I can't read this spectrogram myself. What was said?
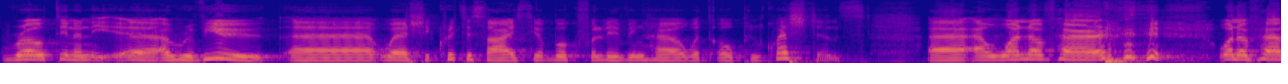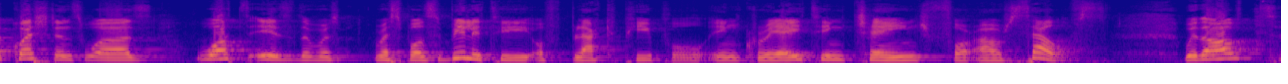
wrote in an, uh, a review uh, where she criticized your book for leaving her with open questions, uh, and one of her one of her questions was. What is the res- responsibility of black people in creating change for ourselves? Without,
